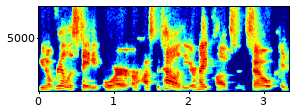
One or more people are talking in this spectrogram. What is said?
you know, real estate or, or hospitality or nightclubs. And so it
